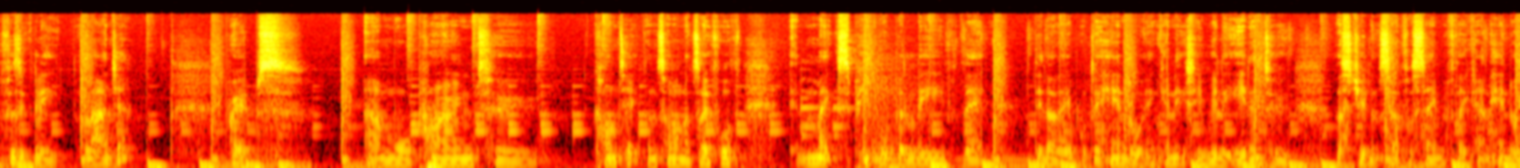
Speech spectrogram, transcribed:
physically larger, perhaps are more prone to contact and so on and so forth. It makes people believe that they're not able to handle and can actually really eat into the student's self esteem if they can't handle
